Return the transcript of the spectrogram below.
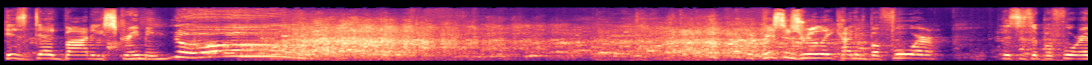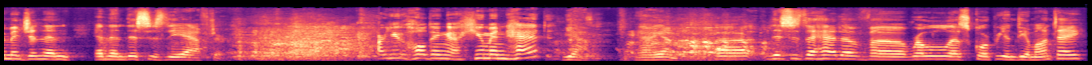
his dead body screaming, No! this is really kind of before. This is the before image, and then and then this is the after. Are you holding a human head? Yeah, yeah, I am. Uh, this is the head of uh, Raul El Scorpion Diamante.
